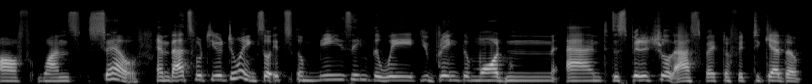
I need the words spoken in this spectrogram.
of one's self. And that's what you're doing. So it's amazing the way you bring the modern and the spiritual aspect of it together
